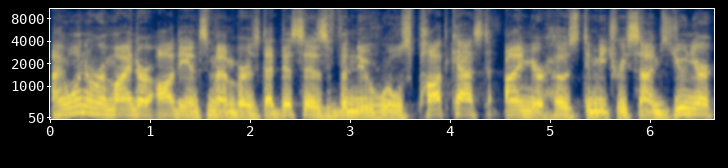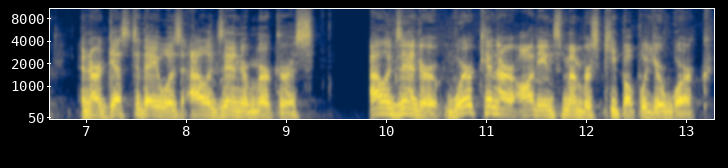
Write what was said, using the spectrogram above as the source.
I want to remind our audience members that this is the New Rules podcast. I'm your host, Dimitri Simes Jr., and our guest today was Alexander Mercouris. Alexander, where can our audience members keep up with your work?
